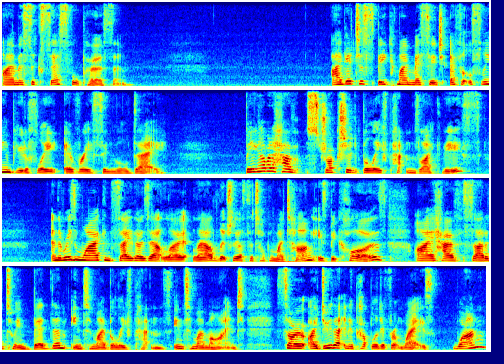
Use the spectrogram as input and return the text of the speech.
I am a successful person. I get to speak my message effortlessly and beautifully every single day. Being able to have structured belief patterns like this and the reason why I can say those out loud, literally off the top of my tongue, is because I have started to embed them into my belief patterns, into my mind. So I do that in a couple of different ways. One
